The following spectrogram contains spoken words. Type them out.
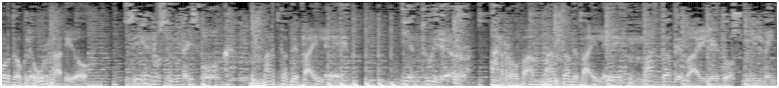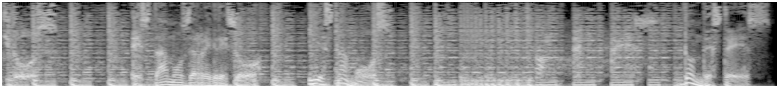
por W Radio. Síguenos en Facebook, Marta de Baile. Y en Twitter, arroba Marta de Baile, Marta de Baile 2022. Estamos de regreso. Y estamos... Donde estés.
